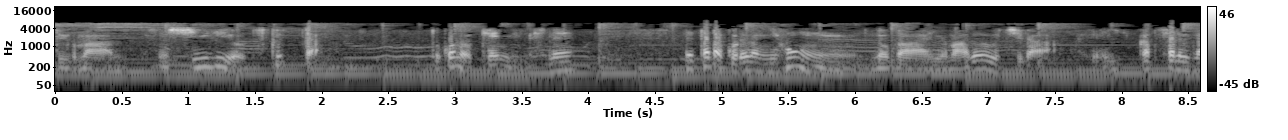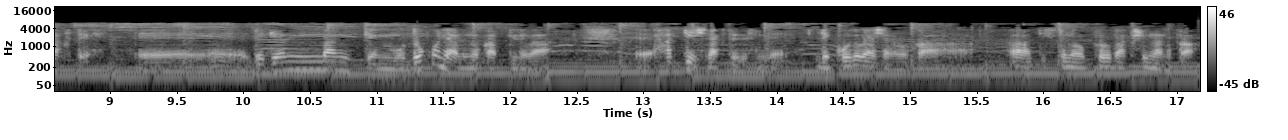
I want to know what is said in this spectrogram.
というか、まあ、その CD を作ったところの権利ですね。でただこれが日本の場合は窓口が一括されてなくて、えー、で、原版権もどこにあるのかっていうのが、えー、はっきりしなくてですね、レコード会社なのか、アーティストのプロダクションなのか、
